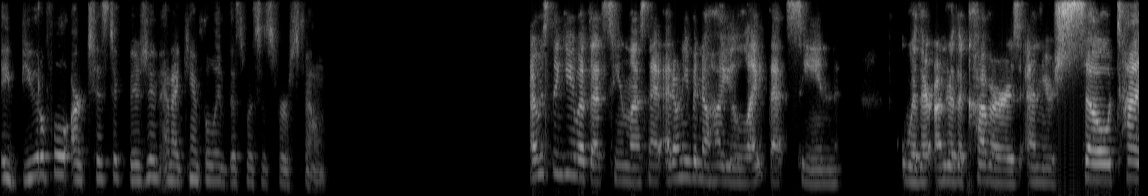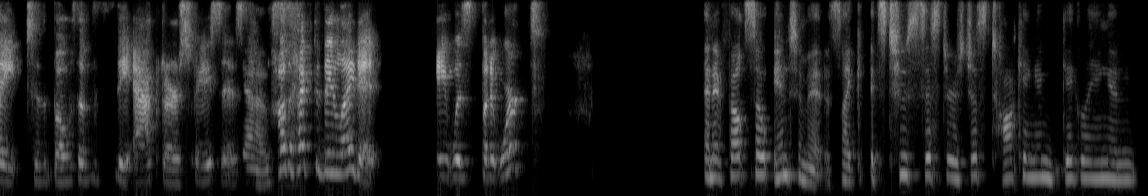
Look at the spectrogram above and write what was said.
a beautiful artistic vision. And I can't believe this was his first film. i was thinking about that scene last night i don't even know how you light that scene where they're under the covers and you're so tight to the, both of the actors faces Yes. how the heck did they light it it was but it worked and it felt so intimate it's like it's two sisters just talking and giggling and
